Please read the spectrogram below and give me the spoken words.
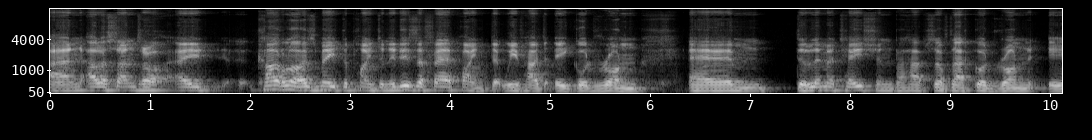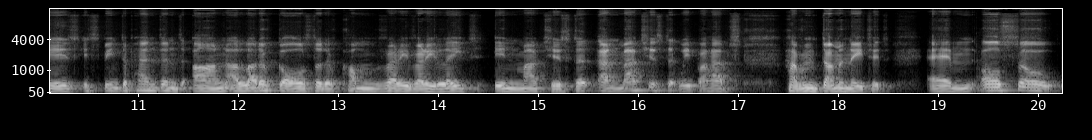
And Alessandro, I, Carlo has made the point, and it is a fair point that we've had a good run. Um, the limitation, perhaps, of that good run is it's been dependent on a lot of goals that have come very, very late in matches that and matches that we perhaps haven't dominated. Um, also,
